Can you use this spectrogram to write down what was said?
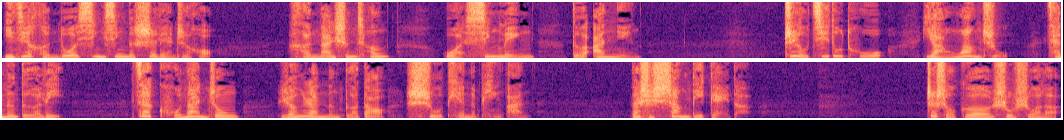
以及很多信心的试炼之后，很难声称我心灵得安宁。只有基督徒仰望主，才能得力，在苦难中仍然能得到数天的平安，那是上帝给的。这首歌述说了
